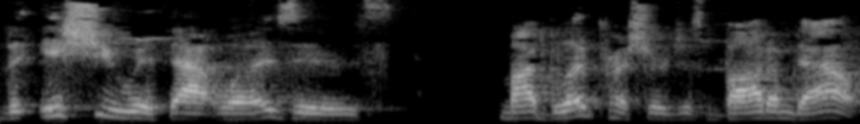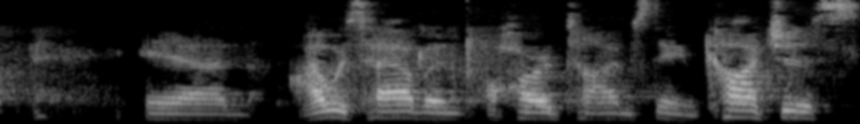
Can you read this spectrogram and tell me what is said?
the issue with that was is my blood pressure just bottomed out and I was having a hard time staying conscious.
